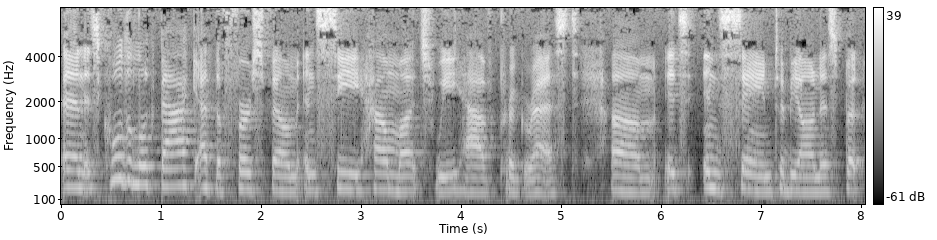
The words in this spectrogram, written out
And it's cool to look back at the first film and see how much we have progressed. Um, it's insane, to be honest. But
